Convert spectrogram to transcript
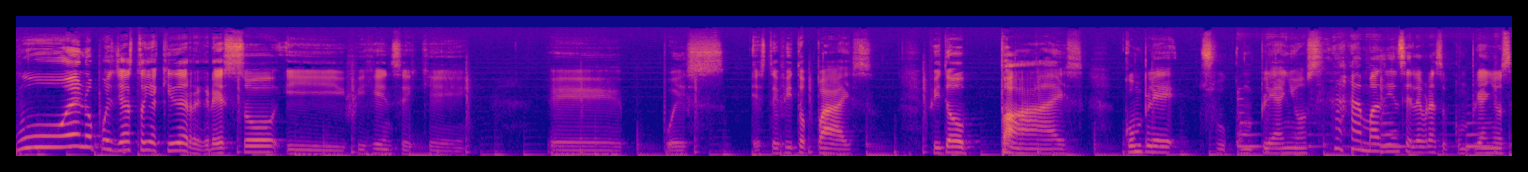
Bueno, pues ya estoy aquí de regreso y fíjense que eh, pues este Fito Fito Paz cumple su cumpleaños, más bien celebra su cumpleaños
